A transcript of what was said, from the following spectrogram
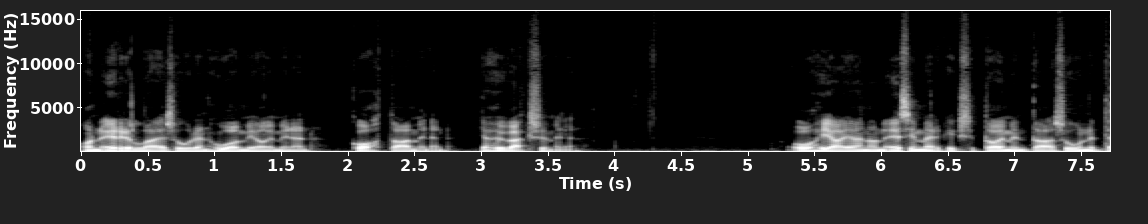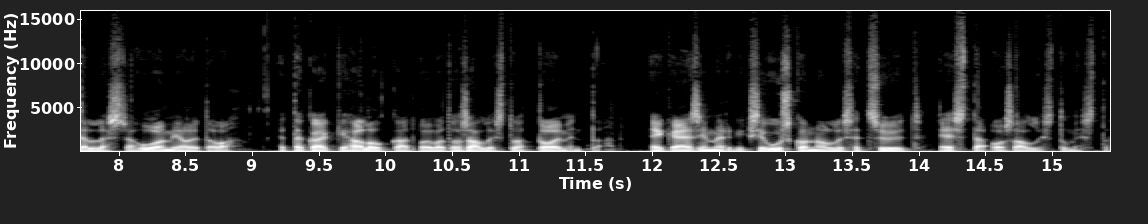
on erilaisuuden huomioiminen, kohtaaminen ja hyväksyminen. Ohjaajan on esimerkiksi toimintaa suunnitellessa huomioitava, että kaikki halukkaat voivat osallistua toimintaan, eikä esimerkiksi uskonnolliset syyt estä osallistumista.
